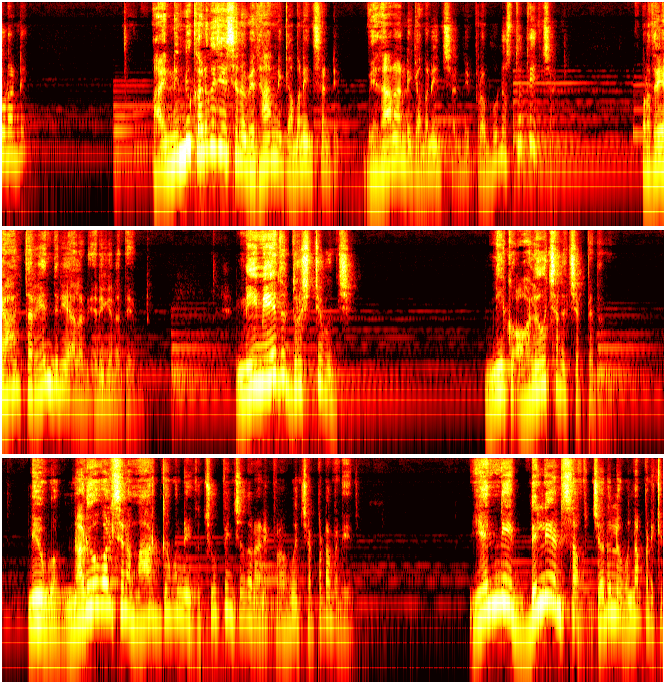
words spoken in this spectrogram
చూడండి. ఆయన నిన్ను కలుగు చేసిన విధాన్ని గమనించండి. విధానాన్ని గమనించండి. ప్రభువును స్తుతించండి. హృదయాంతరేంద్రియాలను ఎరిగిన దేవుడు. నీ మీద దృష్టి ఉంచి నీకు ఆలోచన చెప్పేదను నీవు నడవవలసిన మార్గము నీకు చూపించదనని ప్రభువు చెప్పడం అనేది ఎన్ని బిలియన్స్ ఆఫ్ జనులు ఉన్నప్పటికీ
